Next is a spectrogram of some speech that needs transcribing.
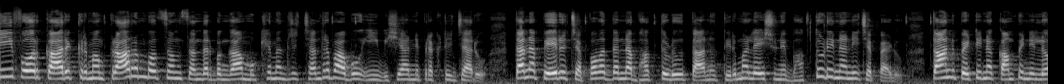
పీ ఫోర్ కార్యక్రమం ప్రారంభోత్సవం సందర్భంగా ముఖ్యమంత్రి చంద్రబాబు ఈ విషయాన్ని ప్రకటించారు. తన పేరు చెప్పవద్దన్న భక్తుడు తాను తిరుమలేశుని భక్తుడినని చెప్పాడు. తాను పెట్టిన కంపెనీలో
